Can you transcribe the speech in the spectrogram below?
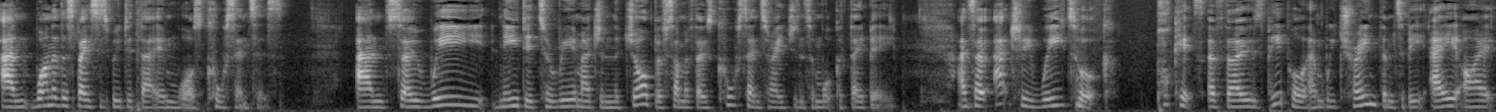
and one of the spaces we did that in was call centers. And so we needed to reimagine the job of some of those call center agents and what could they be. And so actually we took pockets of those people and we trained them to be AI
